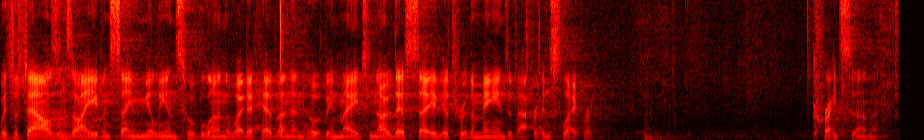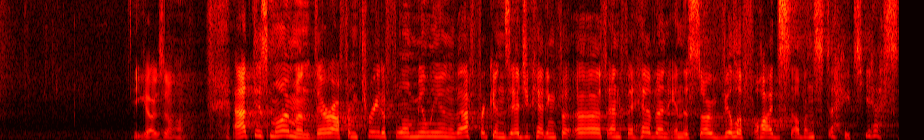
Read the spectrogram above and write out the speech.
with the thousands, I even say millions, who have learned the way to heaven and who have been made to know their Savior through the means of African slavery. Great sermon. He goes on. At this moment, there are from three to four million of Africans educating for earth and for heaven in the so vilified southern states. Yes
